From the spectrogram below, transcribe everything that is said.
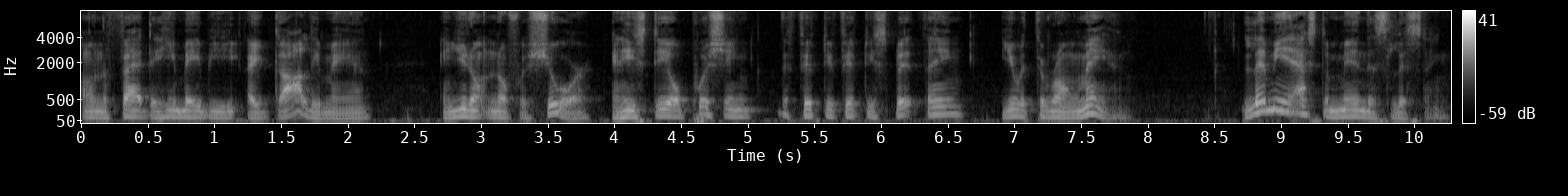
on the fact that he may be a godly man and you don't know for sure, and he's still pushing the 50 50 split thing, you're with the wrong man. Let me ask the men that's listening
